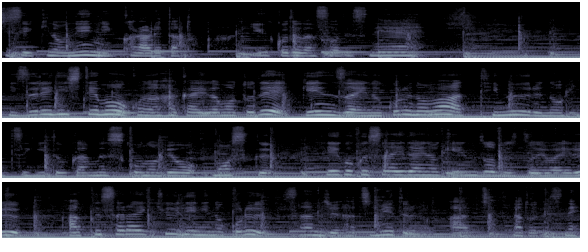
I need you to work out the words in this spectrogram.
自責の念に駆られたということだそうですね。いずれにしてもこの破壊が元で現在残るのはティムールの棺とか息子の廟モスク帝国最大の建造物といわれるアクサライ宮殿に残る38メートルのアーチなどですね。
